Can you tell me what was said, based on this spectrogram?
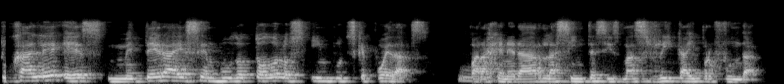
tu jale es meter a ese embudo todos los inputs que puedas para generar la síntesis más rica y profunda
